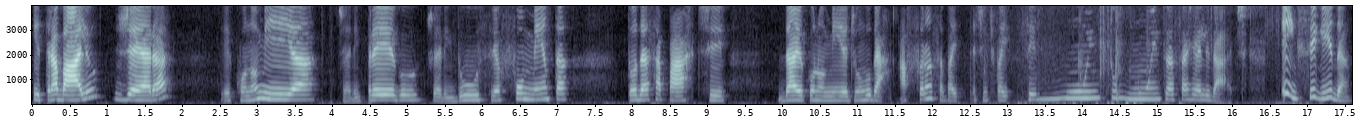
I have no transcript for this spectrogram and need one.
E trabalho gera economia, gera emprego, gera indústria, fomenta toda essa parte da economia de um lugar. A França vai, a gente vai ver muito, muito essa realidade. Em seguida,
